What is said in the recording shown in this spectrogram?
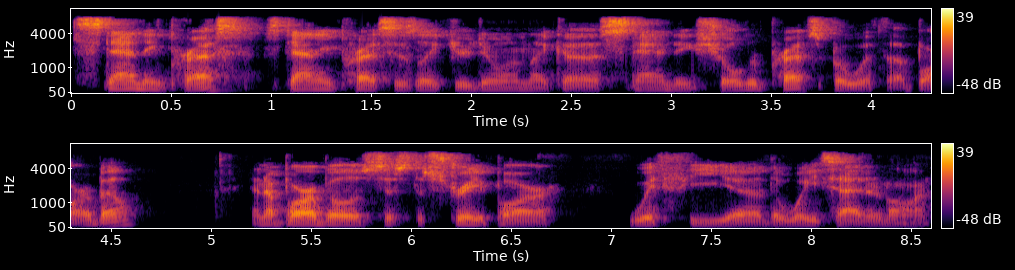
standing press. Standing press is like you're doing like a standing shoulder press, but with a barbell and a barbell is just a straight bar with the uh, the weights added on.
